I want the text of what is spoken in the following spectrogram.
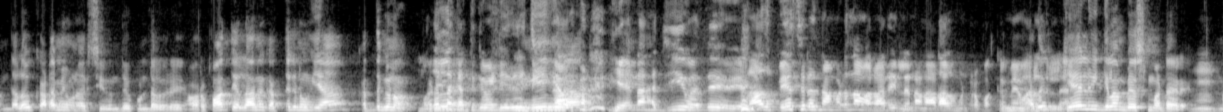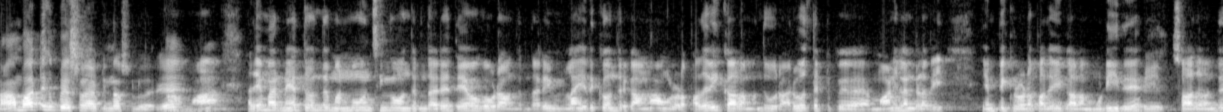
அந்த அளவுக்கு கடமை உணர்ச்சி வந்து கொண்டவர். அவரை பார்த்து எல்லாரும் கத்துக்கணுங்கய்யா? கத்துக்கணும். முதல்ல கத்துக்க வேண்டியது நீங்க. ஏன்னா ஜி வந்து ஏதாவது பேசுறதுனா மட்டும்தான் வராரு. இல்லைன்னா நாடாளுமன்ற பக்கமே வரது கேள்விக்கெல்லாம் பேச மாட்டாரு. நான் பாட்டுக்கு பேசுவேன் அப்படின்னு தான் சொல்லுவாரு. ஆமா. அதே மாதிரி நேத்து வந்து மன்மோகன் சிங்கும் வந்திருந்தாரு தேவகவுடா வந்திருந்தாரு. இவங்க எல்லாம் எதுக்கு வந்திருக்காங்கன்னா அவங்களோட பதவிக்காலம் வந்து ஒரு அறுபத்தெட்டு மாநிலங்களவை எம்பிக்களோட பதவிக்காலம் முடியுது. ஸோ அதை வந்து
